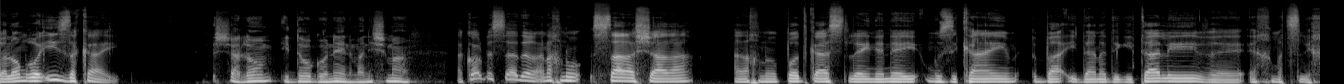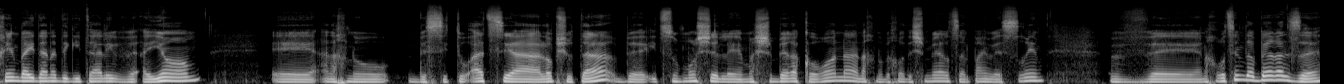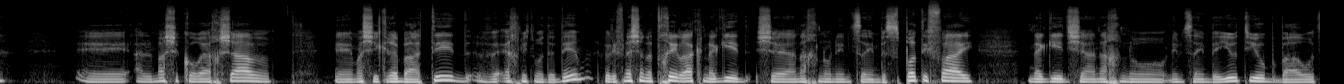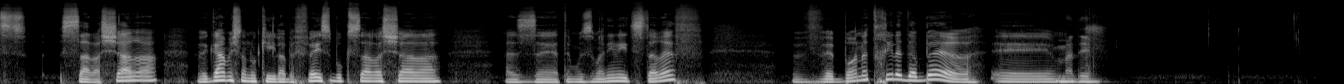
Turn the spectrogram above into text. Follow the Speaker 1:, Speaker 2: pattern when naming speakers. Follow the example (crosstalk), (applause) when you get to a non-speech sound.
Speaker 1: שלום רועי זכאי.
Speaker 2: שלום עידו גונן, מה נשמע?
Speaker 1: הכל בסדר, אנחנו שרה שרה, אנחנו פודקאסט לענייני מוזיקאים בעידן הדיגיטלי ואיך מצליחים בעידן הדיגיטלי, והיום אה, אנחנו בסיטואציה לא פשוטה, בעיצומו של אה, משבר הקורונה, אנחנו בחודש מרץ 2020, ואנחנו רוצים לדבר על זה, אה, על מה שקורה עכשיו, מה שיקרה בעתיד ואיך מתמודדים. ולפני שנתחיל, רק נגיד שאנחנו נמצאים בספוטיפיי, נגיד שאנחנו נמצאים ביוטיוב, בערוץ שרה שרה, וגם יש לנו קהילה בפייסבוק שרה שרה, אז uh, אתם מוזמנים להצטרף. ובואו נתחיל לדבר.
Speaker 2: אה, מדהים.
